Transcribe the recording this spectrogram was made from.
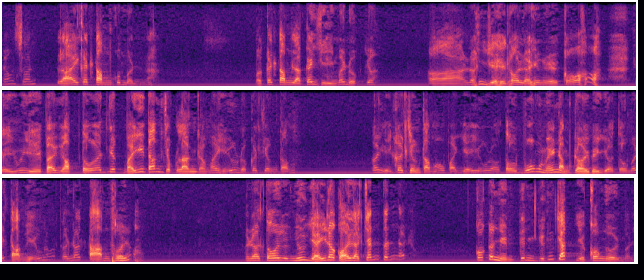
Giảng sanh. Lại cái tâm của mình mà cái tâm là cái gì mới được chứ? À nói về đó là những người có. Thì quý vị phải gặp tôi ít nhất bảy, tám chục lần rồi mới hiểu được cái chân tâm. Nói vậy cái chân tâm không phải dễ hiểu đâu. Tôi bốn mấy năm trời bây giờ tôi mới tạm hiểu nó. Tôi nói tạm thôi. Đó ra tôi như vậy đó gọi là chánh tính đấy. Có cái niềm tin vững chắc về con người mình.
